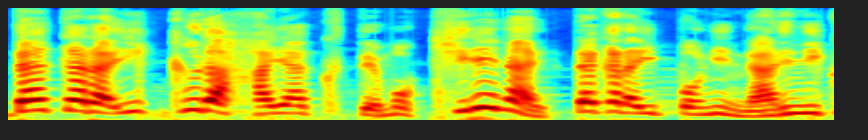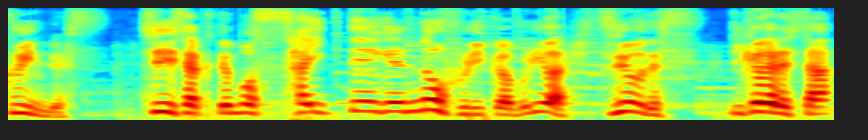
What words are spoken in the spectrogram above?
だからいくら速くても切れない。だから一本になりにくいんです。小さくても最低限の振りかぶりは必要です。いかがでした？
